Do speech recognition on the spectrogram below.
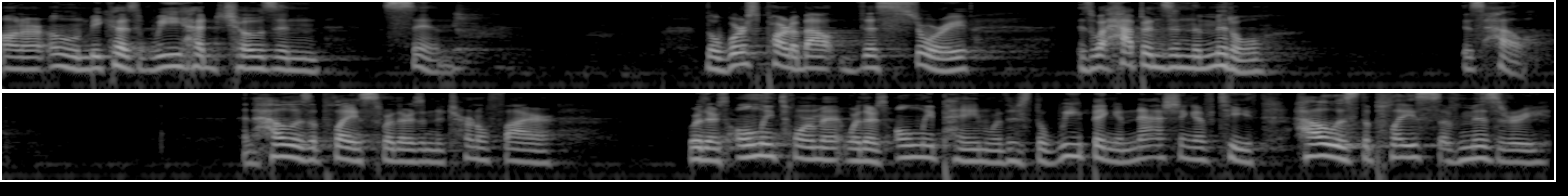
on our own because we had chosen sin. The worst part about this story is what happens in the middle is hell. And hell is a place where there's an eternal fire, where there's only torment, where there's only pain, where there's the weeping and gnashing of teeth. Hell is the place of misery.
